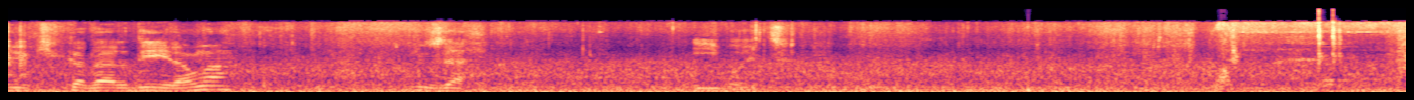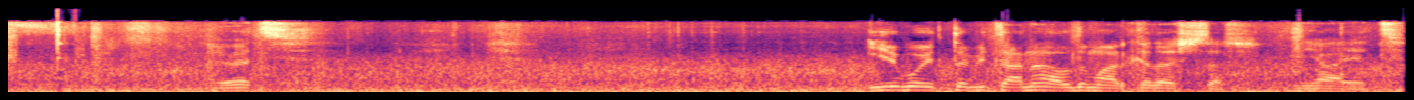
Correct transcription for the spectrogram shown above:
Büyük kadar değil ama güzel. İyi boyut. Evet. İri boyutta bir tane aldım arkadaşlar. Nihayet.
